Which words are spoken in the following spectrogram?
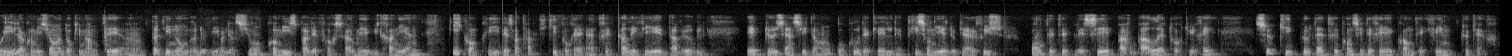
Oui, la Commission a documenté un petit nombre de violations commises par les forces armées ukrainiennes, y compris des attaques qui pourraient être qualifiées d'aveugles et deux incidents au cours desquels des prisonniers de guerre russes ont été blessés par balles et torturés, ce qui peut être considéré comme des crimes de guerre.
